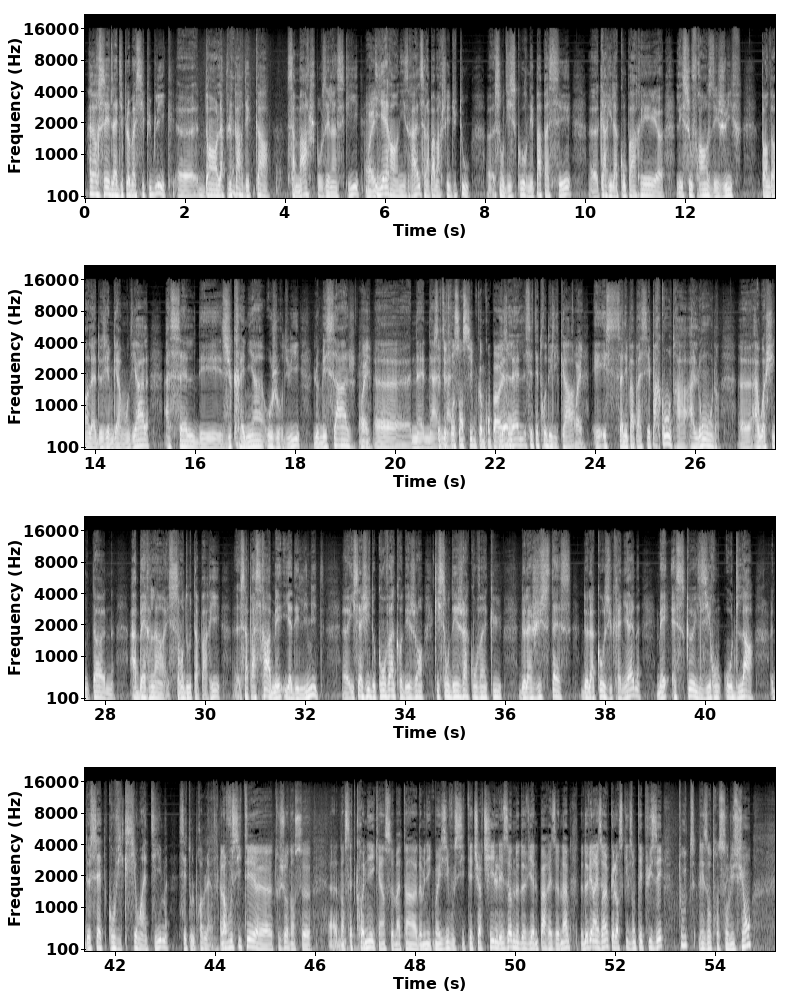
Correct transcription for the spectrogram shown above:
Alors, c'est de la diplomatie publique. Euh, dans la plupart des cas, ça marche pour Zelensky. Oui. Hier en Israël, ça n'a pas marché du tout. Euh, son discours n'est pas passé euh, car il a comparé euh, les souffrances des Juifs pendant la Deuxième Guerre mondiale à celles des Ukrainiens aujourd'hui. Le message... Oui. euh, C'était trop sensible comme comparaison. C'était trop délicat Oui. et, et ça n'est pas passé. Par contre, à, à Londres, euh, à Washington, à Berlin et sans doute à Paris, euh, ça passera, mais il y a des limites. Euh, il s'agit de convaincre des gens qui sont déjà convaincus de la justesse de la cause ukrainienne, mais est-ce qu'ils iront au-delà de cette conviction intime? C'est tout le problème. Alors vous citez euh, toujours dans ce euh, dans cette chronique hein, ce matin, Dominique Moisy, vous citez Churchill les hommes ne deviennent pas raisonnables, ne deviennent raisonnables que lorsqu'ils ont épuisé toutes les autres solutions.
